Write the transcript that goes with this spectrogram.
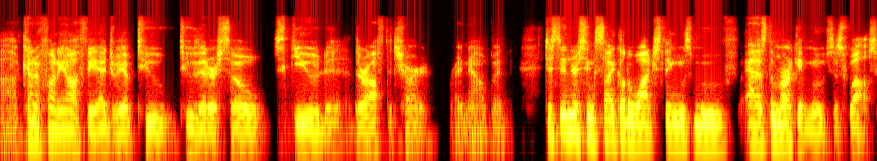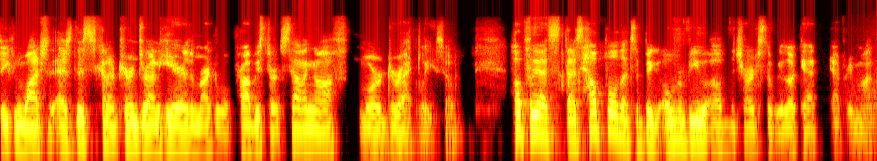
Uh, kind of funny off the edge, we have two two that are so skewed, they're off the chart right now. But just interesting cycle to watch things move as the market moves as well. So you can watch as this kind of turns around here, the market will probably start selling off more directly. So hopefully that's that's helpful. That's a big overview of the charts that we look at every month.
